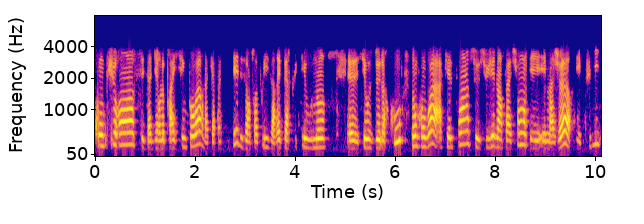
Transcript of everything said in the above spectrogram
concurrence, c'est-à-dire le pricing power, la capacité des entreprises à répercuter ou non euh, ces hausses de leurs coûts. Donc, on voit à quel point ce sujet de l'inflation est, est majeur. Et puis,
